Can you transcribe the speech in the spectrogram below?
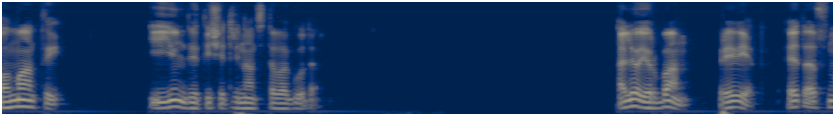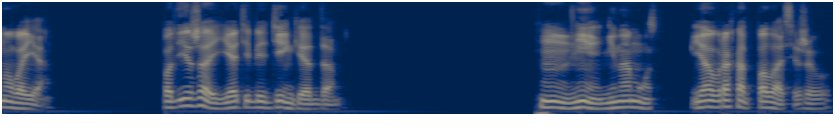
Алма-Аты. Июнь 2013 года. Алло, Юрбан, привет. Это снова я. Подъезжай, я тебе деньги отдам. Хм, не, не на мост. Я в Рахат-Паласе живу.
